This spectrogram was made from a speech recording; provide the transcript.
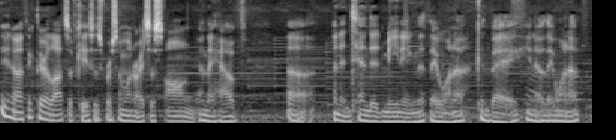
You know, I think there are lots of cases where someone writes a song and they have uh, an intended meaning that they want to convey. You know, they want to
